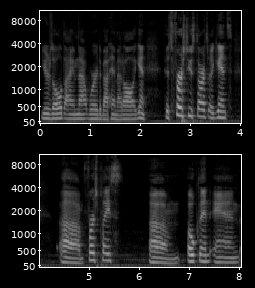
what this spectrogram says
years old. I am not worried about him at all. Again, his first two starts are against um, first place um, Oakland and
